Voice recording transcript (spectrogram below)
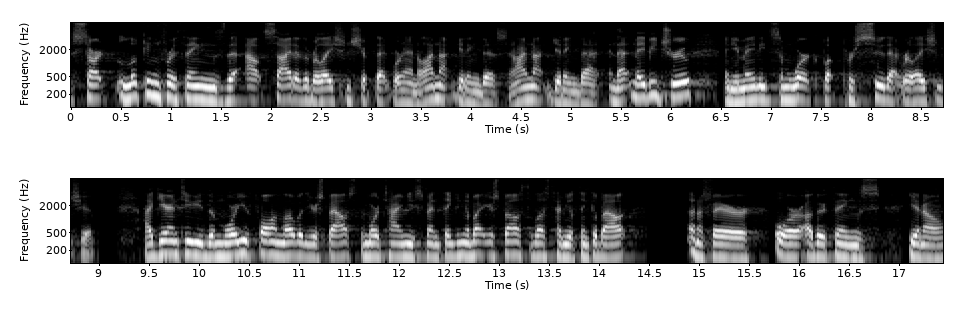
start looking for things that outside of the relationship that we're in. Well, I'm not getting this and I'm not getting that. And that may be true and you may need some work, but pursue that relationship. I guarantee you, the more you fall in love with your spouse, the more time you spend thinking about your spouse, the less time you'll think about an affair or other things, you know,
